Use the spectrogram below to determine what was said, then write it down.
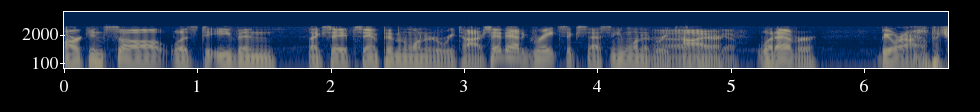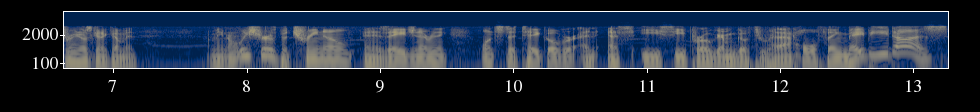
Arkansas was to even like say if Sam Pittman wanted to retire, say they had great success and he wanted to Oh, retire, go. whatever. People are oh Petrino's going to come in. I mean, are we sure if Petrino and his age and everything wants to take over an SEC program and go through that whole thing? Maybe he does.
